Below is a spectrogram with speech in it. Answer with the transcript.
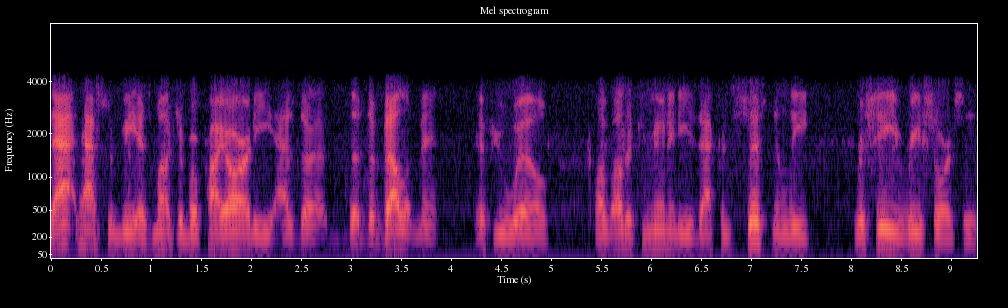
that has to be as much of a priority as the, the development, if you will, of other communities that consistently receive resources.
